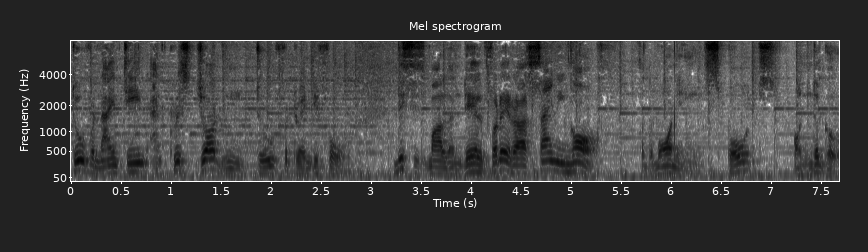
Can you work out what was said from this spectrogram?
2 for 19 and Chris Jordan 2 for 24. This is Marlon Dale Ferreira signing off for the morning sports on the go.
